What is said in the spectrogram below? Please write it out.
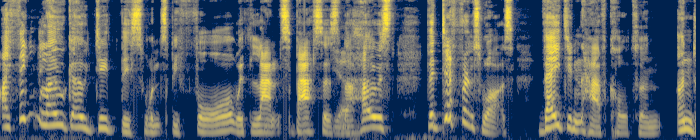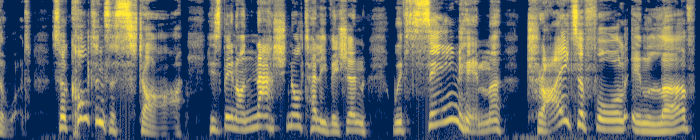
I think Logo did this once before with Lance Bass as the host. The difference was they didn't have Colton Underwood. So Colton's a star. He's been on national television. We've seen him try to fall in love.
